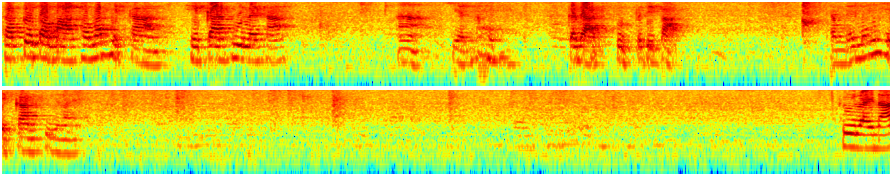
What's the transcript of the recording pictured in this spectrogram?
ศัพท์ตัวต่อมาคำว่าเหตุการณ์ เหตุการณ์คืออะไรคะ อ่า เขียนลงกระดาษฝึกปฏิบัติจำได้ไหมเหตุการณ์คืออะไร คืออะไรนะ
